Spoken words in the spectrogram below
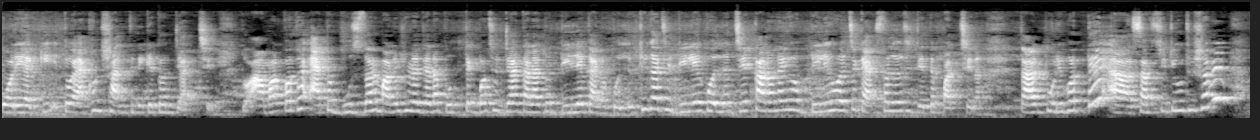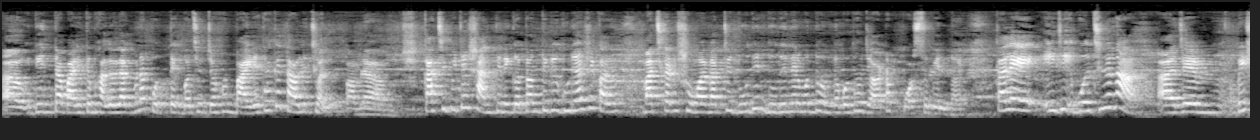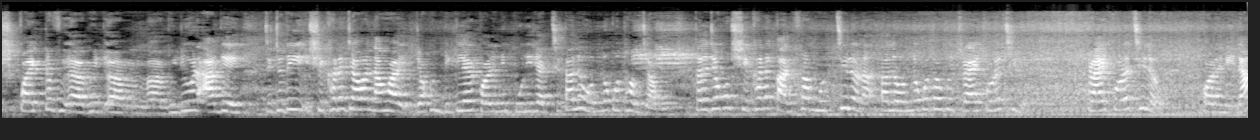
পরে আর কি। তো এখন শান্তিনিকেতন যাচ্ছে। তো আমার কথা, এত বুঝদার মানুষেরা যারা প্রত্যেক বছর যায়, তারা তো ডিলে কেন করল? ঠিক আছে ডিলে করল, যে কারণেই হোক ডিলে হয়েছে ক্যান্সেল হয়েছে, যেতে পারছে না। তার পরিবর্তে সাবস্টিটিউট হিসাবে দিনটা বাড়িতে ভালো লাগবে না। প্রত্যেক বছর যখন বাইরে থাকে, তাহলে চলো। আমরা কাছে পিঠে শান্তিনিকেতন থেকে ঘুরে আসি, কারণ মাঝখানে সময় মাত্র দুদিন। দুদিনের মধ্যে অন্য কোথাও যাওয়াটা পসিবল নয়। তাহলে এই যে বলছিল না যে বেশ কয়েকটা ভিডিওর আগে যে যদি সেখানে যাওয়া না হয়, যখন ডিক্লেয়ার করেনি পুরী যাচ্ছে, তাহলে অন্য কোথাও যাব। তাহলে যখন সেখানে কনফার্ম হচ্ছিল না, তাহলে অন্য কোথাও কি ট্রাই করেছিল? ট্রাই করেছিল? করেনি না?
